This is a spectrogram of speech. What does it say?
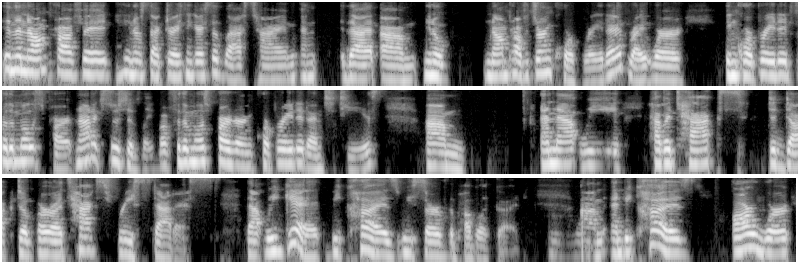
in the nonprofit, you know, sector, I think I said last time, and that um, you know, nonprofits are incorporated, right? Where incorporated for the most part, not exclusively, but for the most part are incorporated entities. Um, and that we have a tax deductible or a tax-free status that we get because we serve the public good. Mm-hmm. Um, and because our work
